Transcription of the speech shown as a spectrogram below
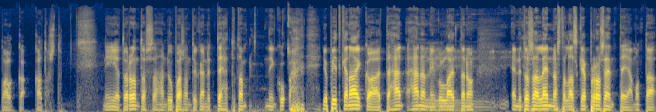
palkkakatosta. Niin, ja Torontossahan Dupas on tykännyt tehdä tota, niin kuin, jo pitkän aikaa, että hän, hän on niin kuin, laittanut, en nyt osaa lennosta laskea prosentteja, mutta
